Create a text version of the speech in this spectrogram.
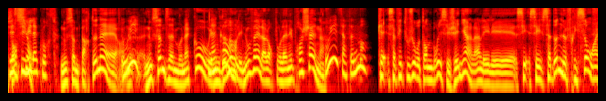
j'ai suivi la course. Nous sommes partenaires. Oui. Nous, sommes à Monaco et nous donnons les nouvelles alors pour l'année prochaine. Oui, certainement. Ça fait toujours autant de bruit, c'est génial. Hein, les, les... ça donne le frisson. Hein,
